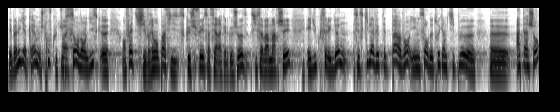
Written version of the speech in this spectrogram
Et ben lui, il y a quand même, je trouve que tu Ouais. sens dans le disque, euh, en fait, je sais vraiment pas si ce que je fais ça sert à quelque chose, si ça va marcher, et du coup, ça lui donne, c'est ce qu'il avait peut-être pas avant. Il y a une sorte de truc un petit peu euh, euh, attachant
